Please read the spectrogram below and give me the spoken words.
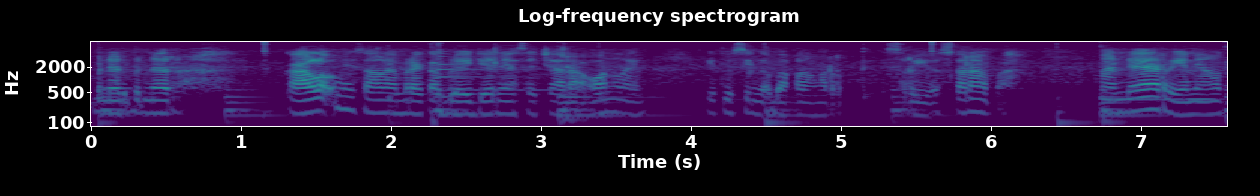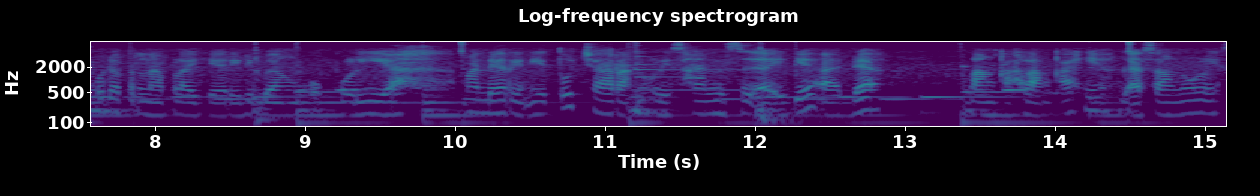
benar-benar kalau misalnya mereka belajarnya secara online itu sih nggak bakal ngerti serius karena apa Mandarin yang aku udah pernah pelajari di bangku kuliah. Mandarin itu cara nulis Hanzi aja ada langkah-langkahnya nggak asal nulis.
